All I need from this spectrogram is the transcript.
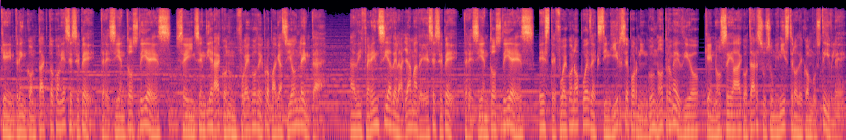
que entre en contacto con SCP-310 se incendiará con un fuego de propagación lenta. A diferencia de la llama de SCP-310, este fuego no puede extinguirse por ningún otro medio que no sea agotar su suministro de combustible.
